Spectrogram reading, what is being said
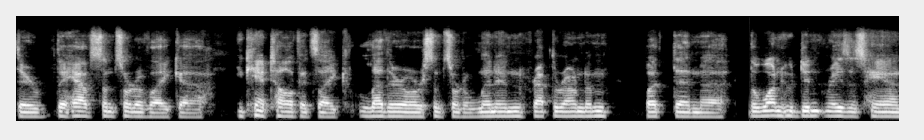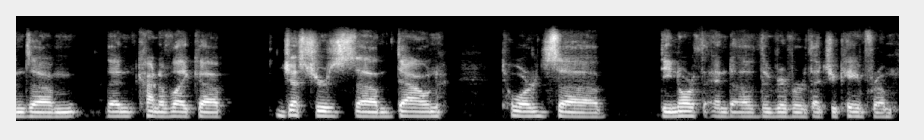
They're they have some sort of like uh, you can't tell if it's like leather or some sort of linen wrapped around them. But then uh, the one who didn't raise his hand um, then kind of like uh, gestures um, down towards uh, the north end of the river that you came from.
